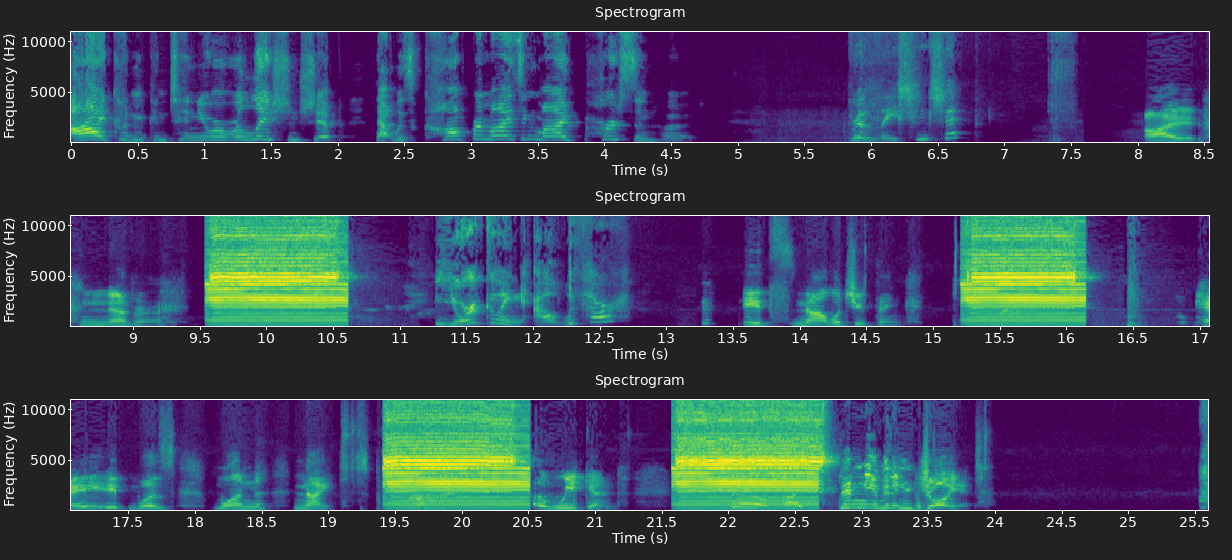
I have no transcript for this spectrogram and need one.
I couldn't continue a relationship that was compromising my personhood. Relationship? I never. You're going out with her? It's not what you think. Okay, it was one night. A weekend. I didn't even enjoy it.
